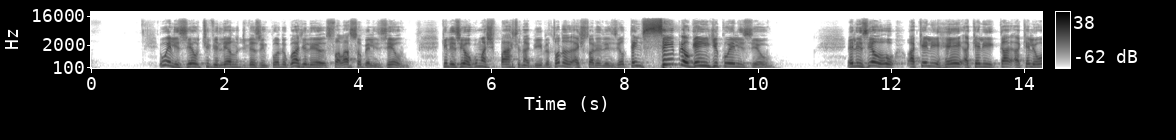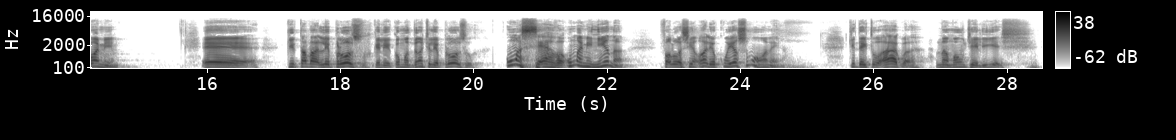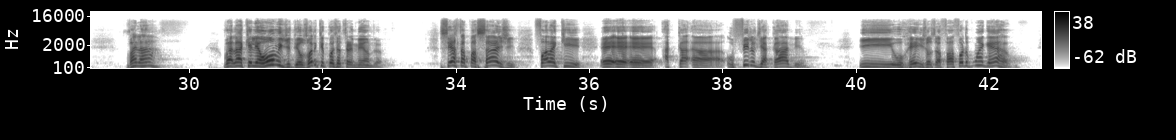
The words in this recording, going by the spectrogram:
O Eliseu, tive lendo de vez em quando, eu gosto de ler, falar sobre Eliseu, que Eliseu, algumas partes na Bíblia, toda a história de Eliseu, tem sempre alguém indicou Eliseu. Eliseu, aquele rei, aquele, aquele homem é, que estava leproso, aquele comandante leproso, uma serva, uma menina, falou assim: Olha, eu conheço um homem que deitou água na mão de Elias. Vai lá, Vai lá que ele é homem de Deus, olha que coisa tremenda. Certa passagem fala que é, é, é, a, a, o filho de Acabe e o rei Josafá foram para uma guerra.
